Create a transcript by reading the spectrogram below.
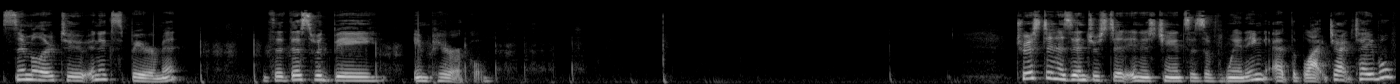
similar to an experiment. So, this would be empirical. Tristan is interested in his chances of winning at the blackjack table.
